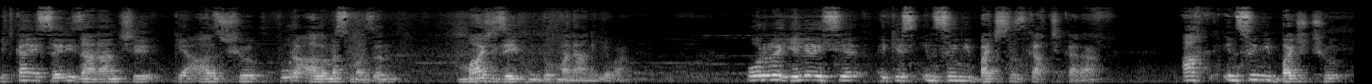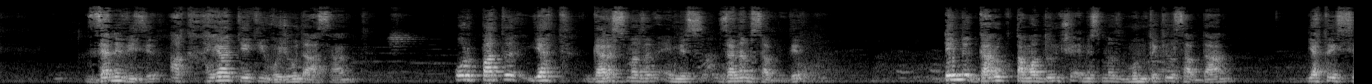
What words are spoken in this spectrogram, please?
یِتھ کٔنۍ أسۍ سٲری زانان چھِ کہِ آز چھُ پوٗرٕ عالمس منٛز ماجہِ زیوِ ہُنٛد دۄہ مناونہٕ یِوان اور ییٚلہِ أسۍ أکِس اِنسٲنی بچہِ سٕنٛز کتھ چھِ کران اخ انسانی بچہ چھُ زنہ وز اخ حیاتیتی وجود آسان۔ اور پتہ یتھ گرس مز امس زنم سپد تمہ گرک تمدن امس مز منتقل سپدان یتھ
